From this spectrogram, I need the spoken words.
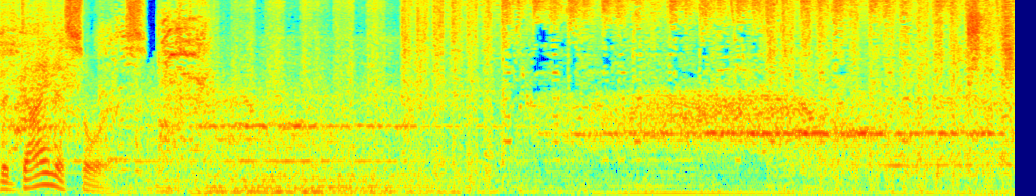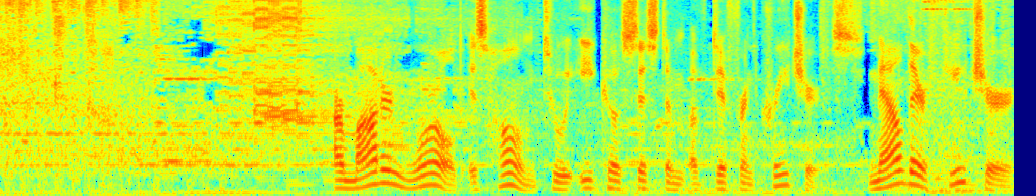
the dinosaurs. Our modern world is home to an ecosystem of different creatures. Now their future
